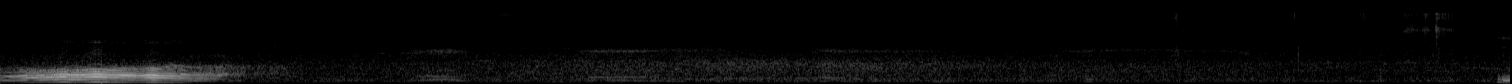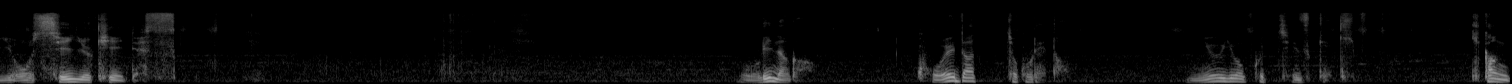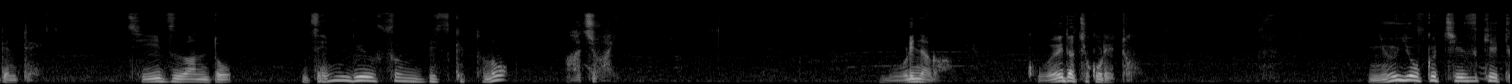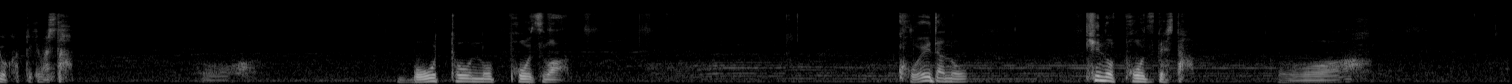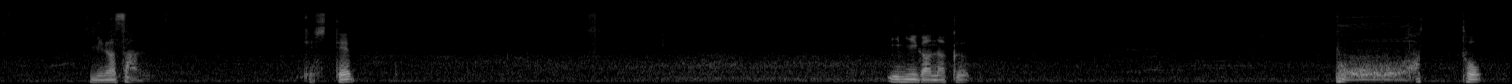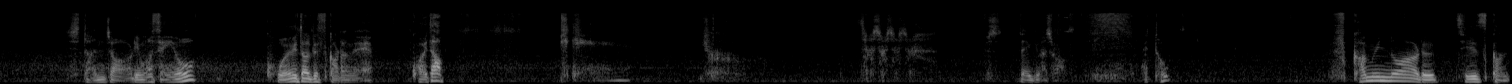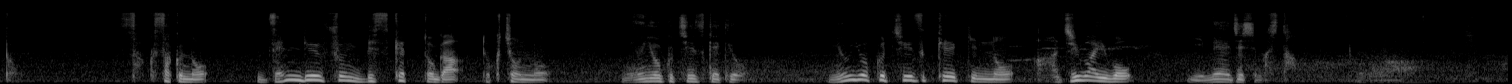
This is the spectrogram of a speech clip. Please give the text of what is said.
おおよしゆきです。森永小枝チョコレートニューヨークチーズケーキ。期間限定チーズ全粒粉ビスケットの味わい。森永小枝チョコレート。ニューヨークチーズケーキを買ってきました。冒頭のポーズは小枝の木のポーズでした。お皆さん決して意味がなくぼーっとしたんじゃありませんよ。小枝ですからね。小枝。ピキンシャラシャラシャラシャラよし。じゃあ行きましょう。えっと深みのあるチーズ感とサクの全粒粉ビスケットが特徴のニューヨークチーズケーキをニューヨークチーズケーキの味わいをイメージしました。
